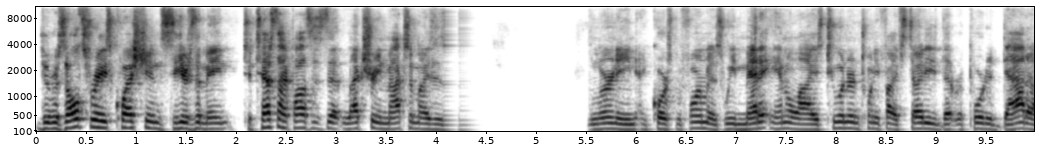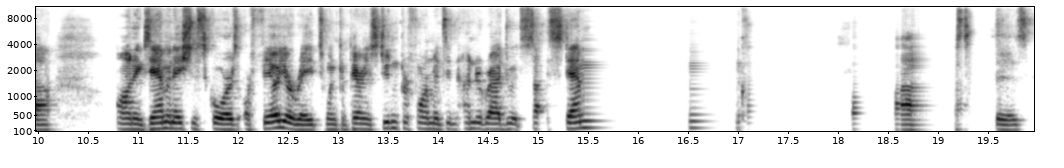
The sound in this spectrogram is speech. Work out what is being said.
the results raise questions. Here's the main to test the hypothesis that lecturing maximizes learning and course performance. We meta analyzed 225 studies that reported data on examination scores or failure rates when comparing student performance in undergraduate STEM classes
